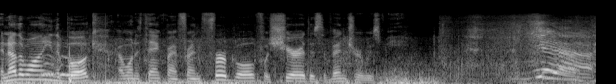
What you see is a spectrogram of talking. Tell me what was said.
Another one in the book, I want to thank my friend Furbo for sharing this adventure with me. Yeah!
